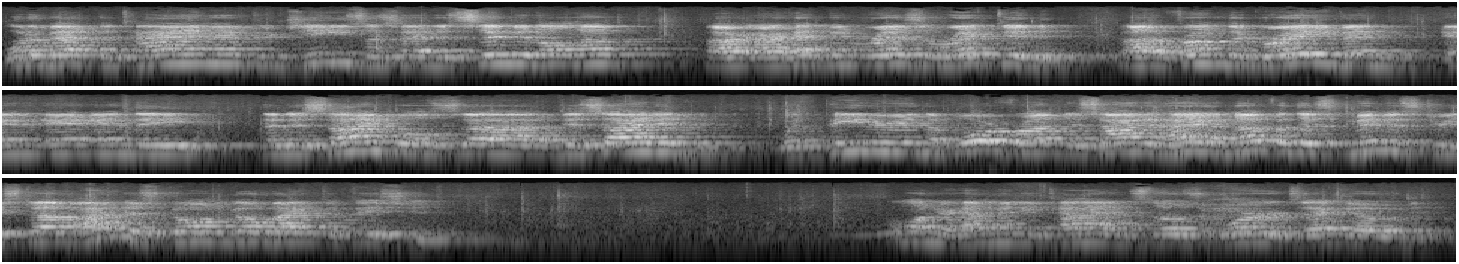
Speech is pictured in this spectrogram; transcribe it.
What about the time after Jesus had ascended on up, or, or had been resurrected uh, from the grave, and, and, and the, the disciples uh, decided with Peter in the forefront, decided, hey, enough of this ministry stuff. I'm just going to go back to fishing. I wonder how many times those words echoed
